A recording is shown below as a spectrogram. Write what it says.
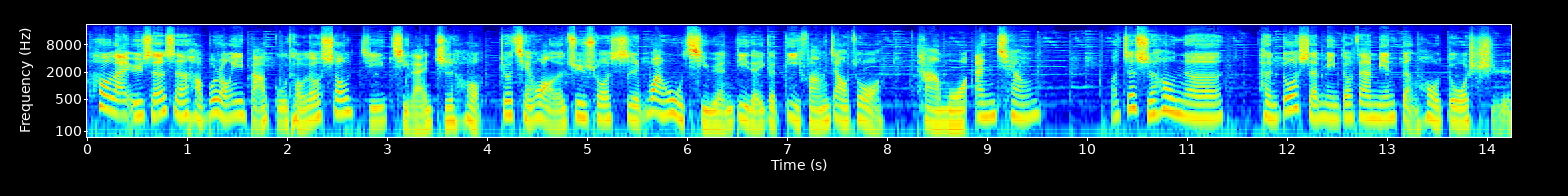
后来羽蛇神好不容易把骨头都收集起来之后，就前往了据说是万物起源地的一个地方，叫做塔摩安羌。啊，这时候呢，很多神明都在那边等候多时，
